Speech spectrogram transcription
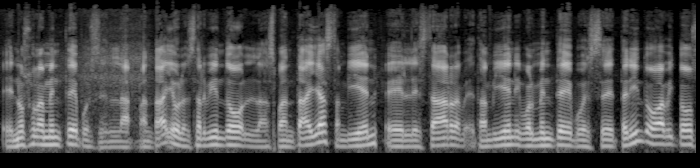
eh, no solamente pues en la pantalla o el estar viendo las pantallas, también el estar también igualmente pues eh, teniendo hábitos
